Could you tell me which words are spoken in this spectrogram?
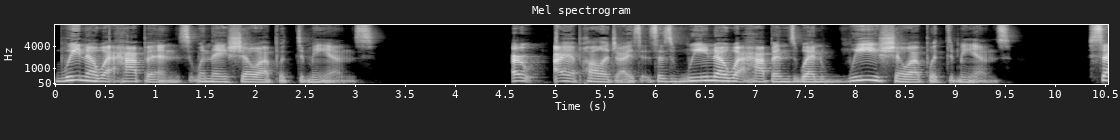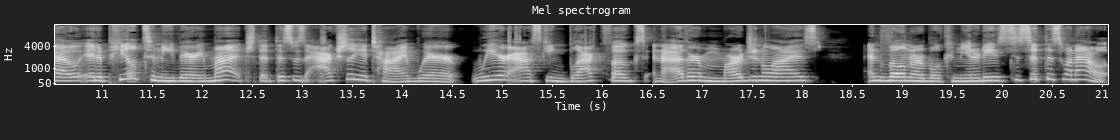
we know what happens when they show up with demands. or I apologize. It says, We know what happens when we show up with demands. So it appealed to me very much that this was actually a time where we are asking Black folks and other marginalized and vulnerable communities to sit this one out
